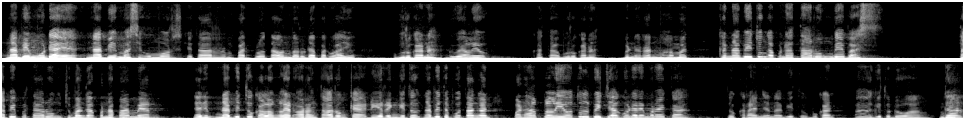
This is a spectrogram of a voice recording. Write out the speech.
Nabi muda ya, Nabi masih umur sekitar 40 tahun baru dapat wahyu. Abu Rukana duel yuk. Kata Abu Rukana, beneran Muhammad? Kan Nabi itu gak pernah tarung bebas. Tapi petarung, cuma gak pernah pamer. Jadi Nabi tuh kalau ngeliat orang tarung kayak di ring gitu, Nabi tepuk tangan. Padahal beliau tuh lebih jago dari mereka. Itu kerennya Nabi tuh, bukan ah gitu doang. Enggak.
